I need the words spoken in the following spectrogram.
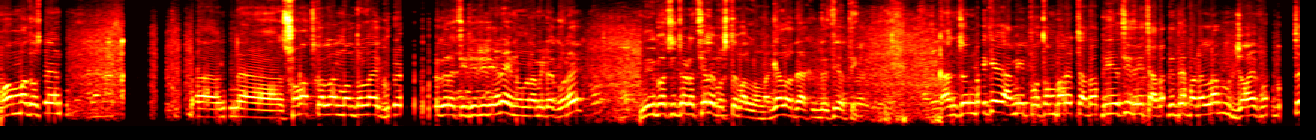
মোহাম্মদ হোসেন সমাজ কল্যাণ মন্ত্রণালয় ঘুরে ঘুরে ঘুরে চিঠি টিঠি এনে নোংরামিটা করে নির্বাচিত একটা ছেলে বসতে পারল না। গেল দেখ, দ্বিতীয় থেকে কাঞ্চন ভাইকে আমি প্রথমবারে চাঁদা দিয়েছি যে চাঁদা দিতে পাঠালাম, জয় ফোন করছে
